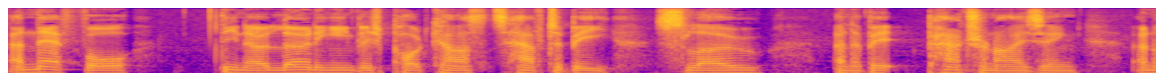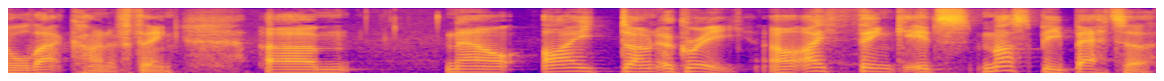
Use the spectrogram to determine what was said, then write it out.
And therefore, you know, learning English podcasts have to be slow and a bit patronizing and all that kind of thing. Um, now, I don't agree. Uh, I think it must be better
